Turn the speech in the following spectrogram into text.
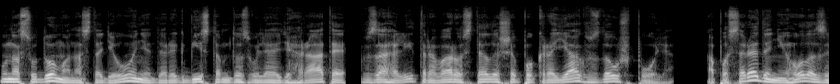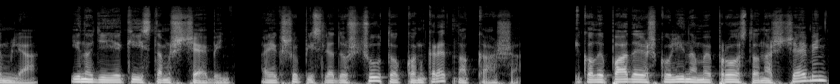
У нас удома на стадіоні, де регбістам дозволяють грати, взагалі трава росте лише по краях вздовж поля, а посередині гола земля, іноді якийсь там щебінь, а якщо після дощу, то конкретно каша. І коли падаєш колінами просто на щебінь,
